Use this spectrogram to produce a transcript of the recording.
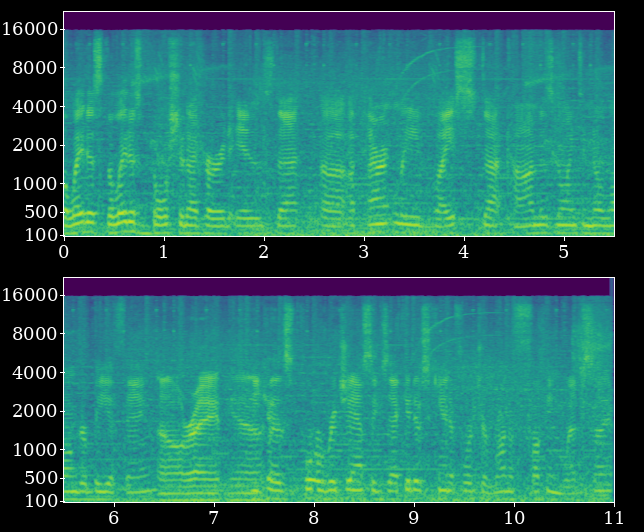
The latest, the latest bullshit I've heard is that uh, apparently Vice.com is going to no longer be a thing All right, yeah. because poor rich ass executives can't afford to run a fucking website.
